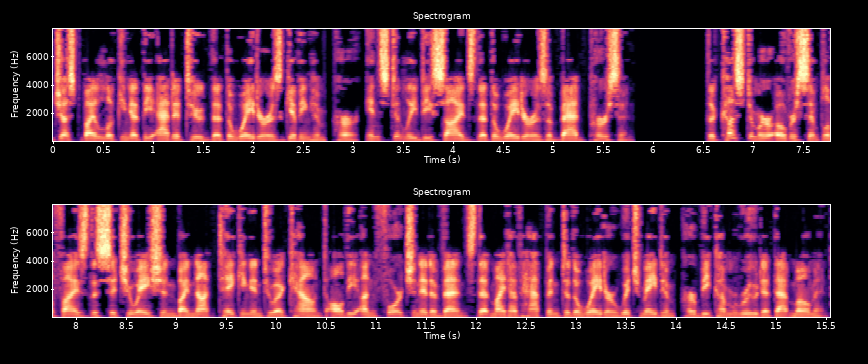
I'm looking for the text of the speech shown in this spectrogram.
just by looking at the attitude that the waiter is giving him, her, instantly decides that the waiter is a bad person. The customer oversimplifies the situation by not taking into account all the unfortunate events that might have happened to the waiter which made him, her become rude at that moment.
